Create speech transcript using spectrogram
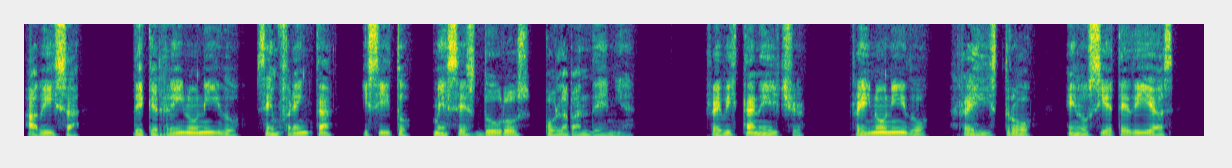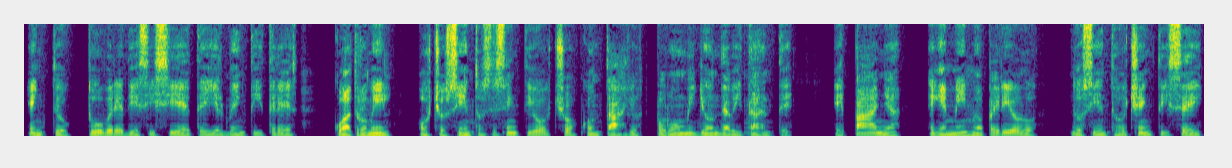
avisa de que Reino Unido se enfrenta, y cito, meses duros por la pandemia. Revista Nature, Reino Unido registró en los siete días entre octubre 17 y el 23 4.868 contagios por un millón de habitantes. España, en el mismo periodo, 286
